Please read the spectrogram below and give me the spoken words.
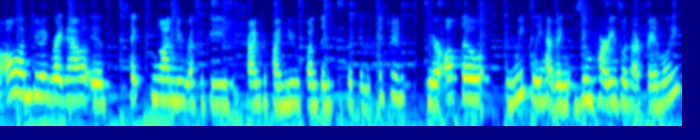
All I'm doing right now is taking on new recipes trying to find new fun things to cook in the kitchen. We are also weekly having Zoom parties with our family.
